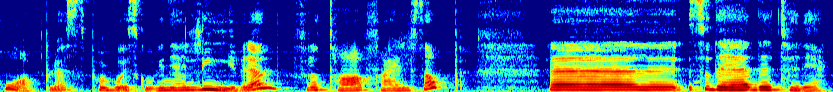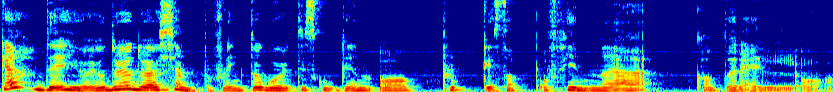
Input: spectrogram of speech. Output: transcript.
håpløs på å gå i skogen. Jeg er livredd for å ta feil sopp. Eh, så det, det, tør jeg ikke. Det gjør jo du. Du er kjempeflink til å gå ut i skogen og plukke sopp og finne kantarell og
